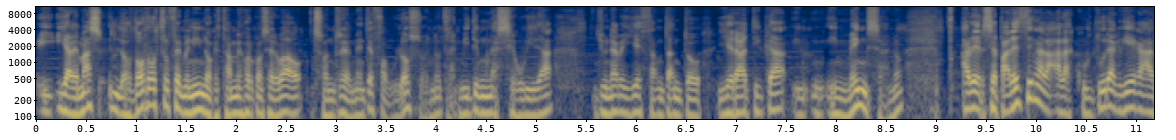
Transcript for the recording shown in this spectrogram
Y, y además, los dos rostros femeninos que están mejor conservados son realmente fabulosos, ¿no? Transmiten una seguridad y una belleza un tanto hierática in- inmensa. ¿no? A ver, se parecen a la, a la escultura griega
